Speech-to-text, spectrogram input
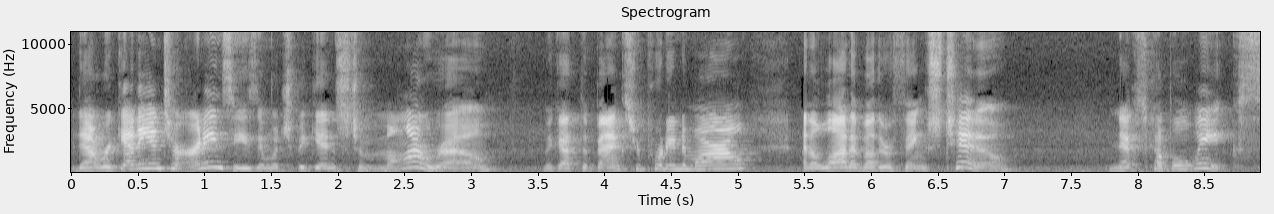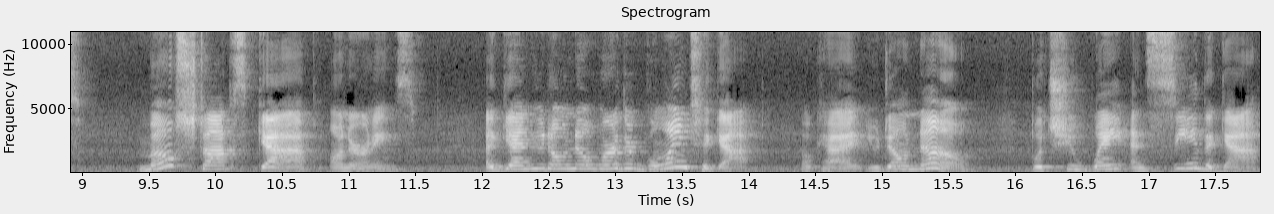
Now we're getting into earnings season, which begins tomorrow. We got the banks reporting tomorrow and a lot of other things too. Next couple of weeks. Most stocks gap on earnings. Again, you don't know where they're going to gap, okay? You don't know. But you wait and see the gap,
